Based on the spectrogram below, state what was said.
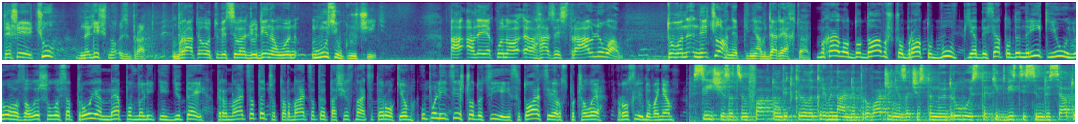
Те, що я чув налічно з братом. Брат, от відсина людина, він мусив включити. А, але як воно е, гази стравлював, то він нічого не прийняв директор. Михайло додав, що брату був 51 рік, і у нього залишилося троє неповнолітніх дітей: 13, 14 та 16 років. У поліції щодо цієї ситуації розпочали розслідування. Слідчі за цим фактом відкрили кримінальне провадження за частиною 2 статті 270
